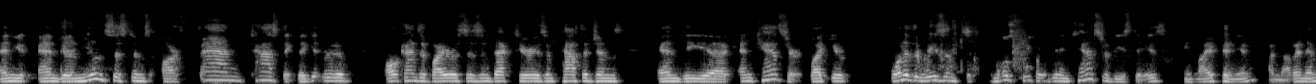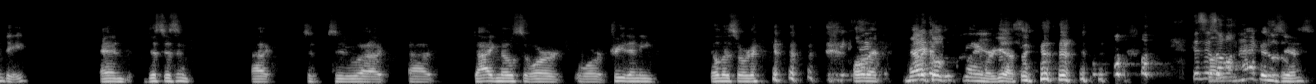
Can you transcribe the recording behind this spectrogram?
and you and your immune systems are fantastic. They get rid of all kinds of viruses and bacteria and pathogens and the uh, and cancer. Like you're one of the reasons most people are getting cancer these days, in my opinion. I'm not an MD, and this isn't uh, to to uh, uh diagnose or or treat any illness or all that medical disclaimer. Yes. this is all. What happens is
